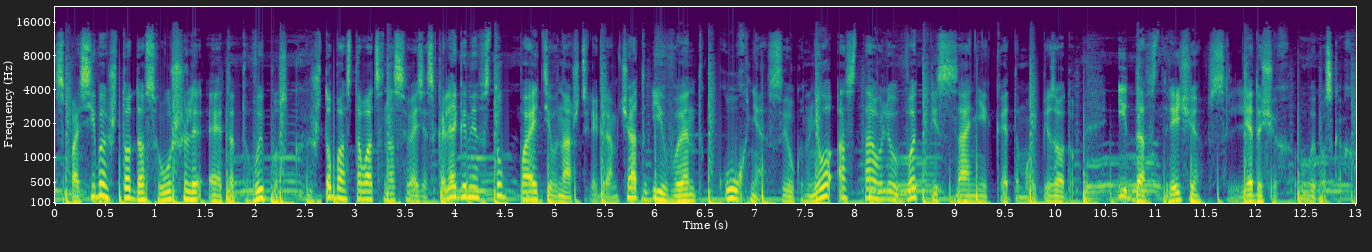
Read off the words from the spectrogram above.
Спасибо, что дослушали этот выпуск. Чтобы оставаться на связи с коллегами, вступайте в наш телеграм-чат Event Кухня. Ссылку на него оставлю в описании к этому эпизоду. И до встречи в следующих выпусках.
